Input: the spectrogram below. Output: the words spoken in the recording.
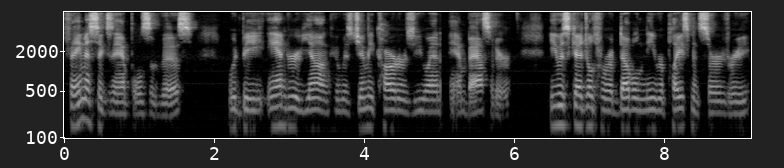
famous examples of this would be Andrew Young, who was Jimmy Carter's UN ambassador. He was scheduled for a double knee replacement surgery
